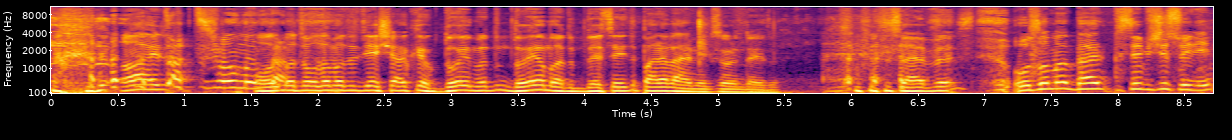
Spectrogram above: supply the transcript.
Hayır. tartışmalı nokta. Olmadı olamadı diye şarkı yok. Doymadım doyamadım deseydi para vermek zorundaydı. Serbest. O zaman ben size bir şey söyleyeyim.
